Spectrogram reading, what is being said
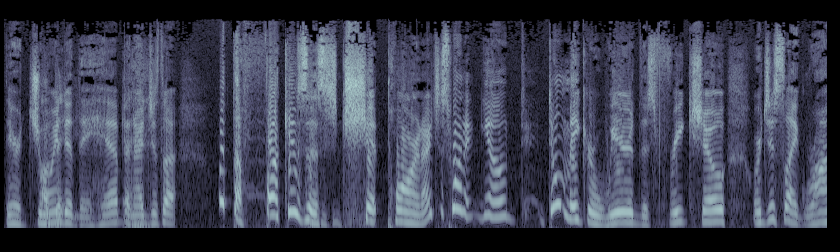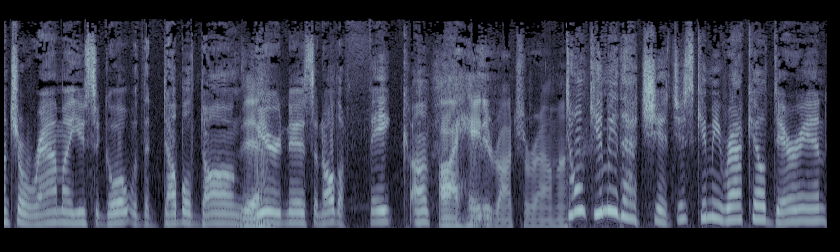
they're joined they- at the hip, and I just thought, what what the fuck is this shit porn? I just want to, you know, d- don't make her weird. This freak show, or just like Rancho Rama used to go out with the double dong Yeah. weirdness and all the fake. Com- Oh, I hated Rancho Rama. don't give me that shit. Just give me Raquel Darian,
